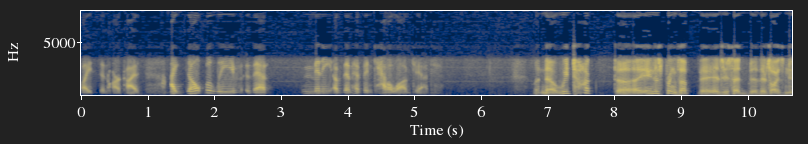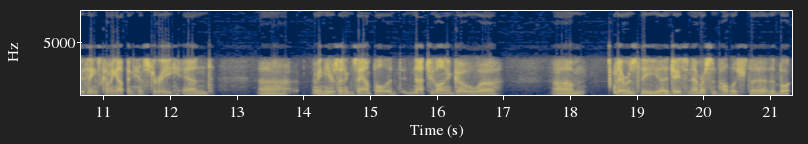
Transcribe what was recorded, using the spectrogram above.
placed in archives. I don't believe that many of them have been cataloged yet. No, we talked, uh, and this brings up, as you said, there's always new things coming up in history. And, uh, I mean, here's an example. Not too long ago, uh, um, there was the, uh, Jason Emerson published the, the book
